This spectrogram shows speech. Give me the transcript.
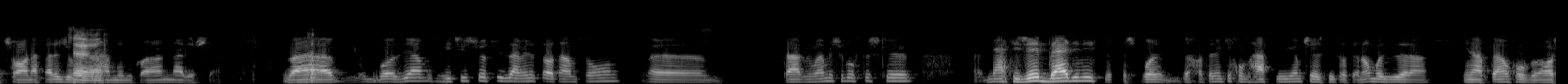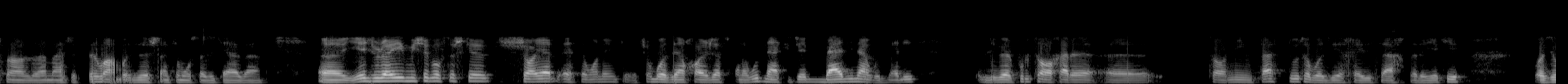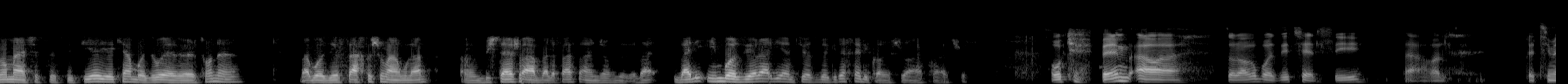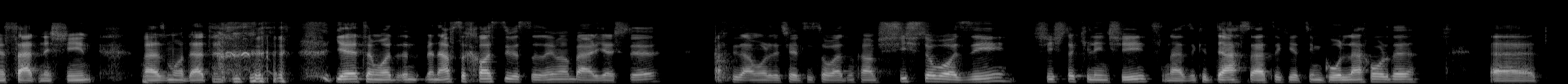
چهار نفر جلو حمله می‌کنن نداشتن. و بازی هم هیچی شد توی زمین ساوثهمپتون تقریبا میشه گفتش که نتیجه بدی نیستش به خاطر اینکه خب هفته دیگه هم چلسی تاتنهام بازی دارن. این هفته هم خب آرسنال و منچستر با هم بازی داشتن که مساوی کردن. یه جورایی میشه گفتش که شاید احتمال اینکه چون بازی هم خارج از خونه بود نتیجه بدی نبود. ولی لیورپول تا آخر تا نیم فصل دو تا بازی خیلی سخت داره. یکی بازی با منچستر سیتیه یکی هم بازی با اورتونه و بازی سختش رو معمولا بیشترش رو اول فصل انجام داده. ولی این بازی ها رو اگه امتیاز بگیره خیلی کارش راحت خواهد شد. اوکی. بریم سراغ بازی چلسی. به حال به تیم صدنشین و از مدت یه اعتماد به نفس خاصی به صدای من برگشته. وقتی در مورد چلسی صحبت می‌کنم 6 تا بازی 6 تا کلین شیت نزدیک 10 ساعته که تیم گل نخورده.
